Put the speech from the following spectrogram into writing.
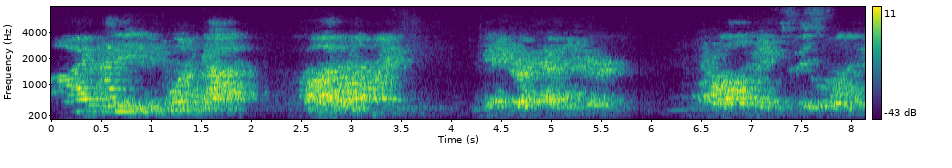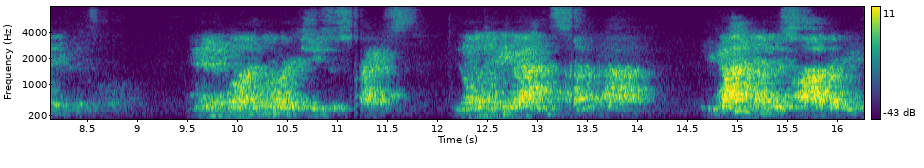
I believe in one God, the Father Almighty, maker of heaven and earth, and all things visible and invisible, and in one Lord Jesus Christ, the only begotten Son of God, begotten of his Father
